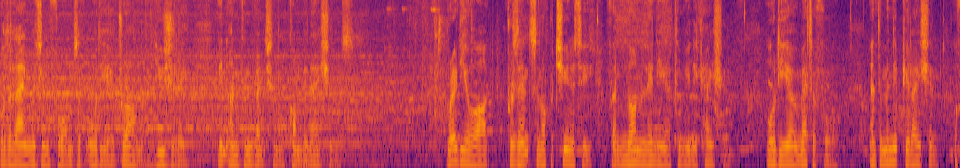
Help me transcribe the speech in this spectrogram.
or the language and forms of audio drama, usually in unconventional combinations. Radio art presents an opportunity for non-linear communication, audio metaphor, and the manipulation of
